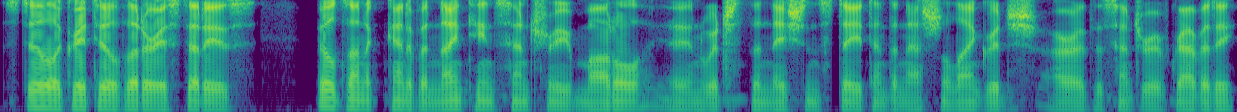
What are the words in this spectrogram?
still a great deal of literary studies builds on a kind of a 19th century model in which the nation state and the national language are the center of gravity.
